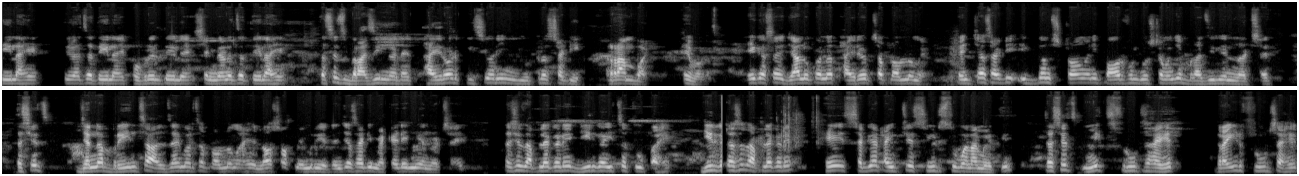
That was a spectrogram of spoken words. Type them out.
तेल आहे तिळाचं तेल आहे खोबरेल तेल आहे शेंगदाण्याचं तेल आहे. तसेच ब्राझील नट आहेत. थायरॉइड पीसीओडिंग युट्रससाठी रामबाट हे बघा. एक असं आहे ज्या लोकांना थायरॉइडचा प्रॉब्लेम आहे त्यांच्यासाठी एकदम स्ट्रॉंग आणि पॉवरफुल गोष्ट म्हणजे ब्राझिलियन नट्स आहेत. तसेच ज्यांना ब्रेनचा अल्झायमरचा प्रॉब्लेम आहे लॉस ऑफ मेमरी आहे त्यांच्यासाठी मॅकॅडेमिया नट्स आहेत. तसेच आपल्याकडे गिर गाईचं तूप आहे. गिर तसंच आपल्याकडे हे सगळ्या टाईपचे सीड्स तुम्हाला मिळतील. तसेच मिक्स फ्रुट्स आहेत ड्राईड फ्रुट्स आहेत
